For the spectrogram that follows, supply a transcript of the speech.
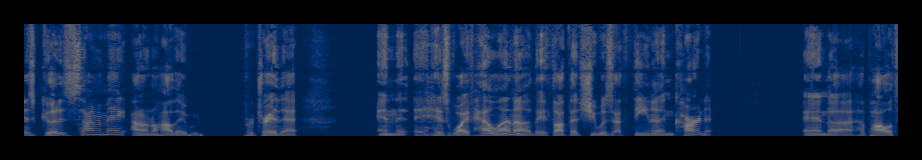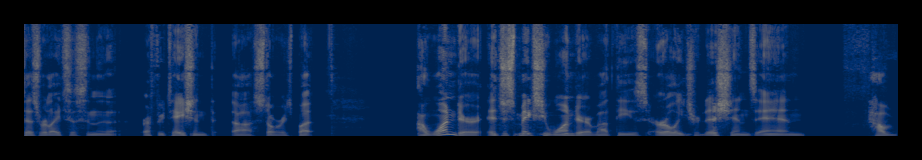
as good as Simon Mag. I don't know how they would portray that. And the, his wife Helena, they thought that she was Athena incarnate, and uh, Hippolytus relates this in the refutation uh, stories. But I wonder, it just makes you wonder about these early traditions and how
